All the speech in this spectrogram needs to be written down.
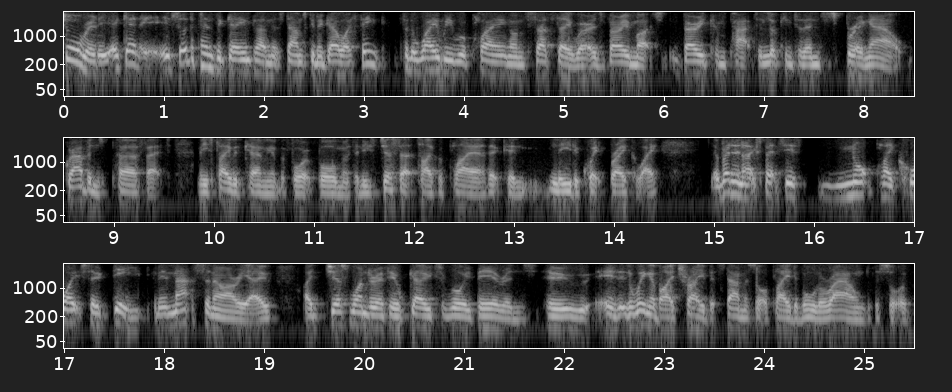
sure really. Again, it, it sort of depends the game plan that Stam's going to go. I think for the way we were playing on Saturday, where it's very much very compact and looking to then spring out, Grabban's perfect. I mean, he's played with Birmingham before at Bournemouth, and he's just that type of player that can lead a quick breakaway. Reading, I expect to not play quite so deep, and in that scenario, I just wonder if he'll go to Roy Beerens, who is a winger by trade, but Stam has sort of played him all around the sort of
